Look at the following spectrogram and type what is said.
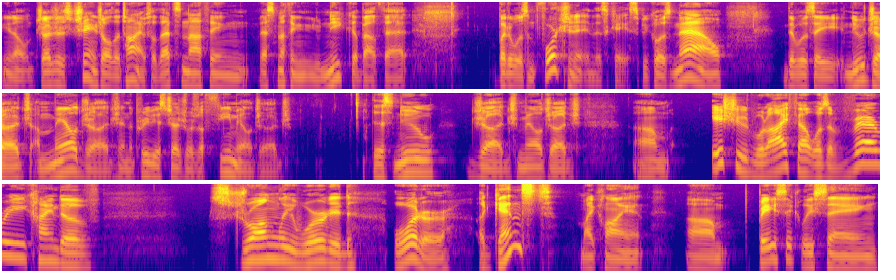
you know judges change all the time so that's nothing that's nothing unique about that but it was unfortunate in this case because now there was a new judge, a male judge, and the previous judge was a female judge. This new judge, male judge, um, issued what I felt was a very kind of strongly worded order against my client, um, basically saying,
